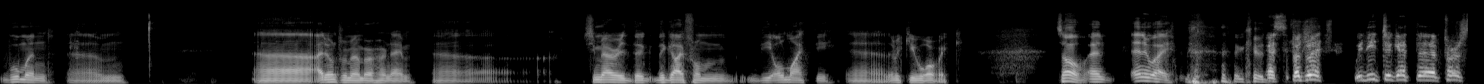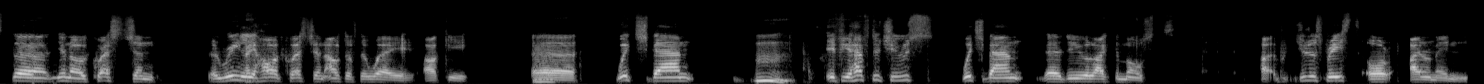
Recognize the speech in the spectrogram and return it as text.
woman. Um, uh, I don't remember her name. Uh, she married the the guy from the Almighty, uh, Ricky Warwick. So and anyway, good. Yes, but we, we need to get the first, uh, you know, question, a really hard question out of the way, Aki. Uh, which band, Mm. if you have to choose, which band uh, do you like the most? Uh, Judas Priest or Iron Maiden?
